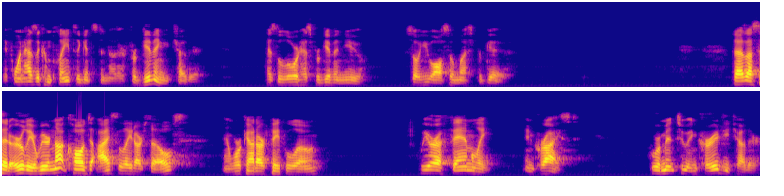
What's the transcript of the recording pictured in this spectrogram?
if one has a complaint against another, forgiving each other, as the Lord has forgiven you, so you also must forgive. As I said earlier, we are not called to isolate ourselves and work out our faith alone. We are a family in Christ who are meant to encourage each other,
